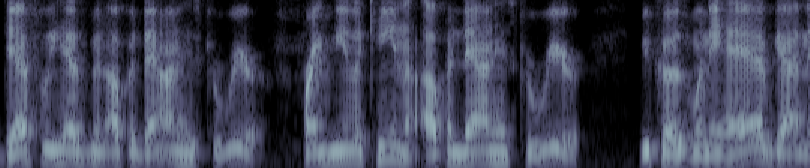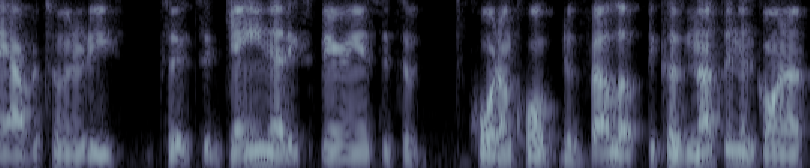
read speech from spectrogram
definitely has been up and down in his career. Frank Ntilikina, up and down in his career. Because when they have gotten the opportunity to, to gain that experience and to quote unquote develop, because nothing is gonna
